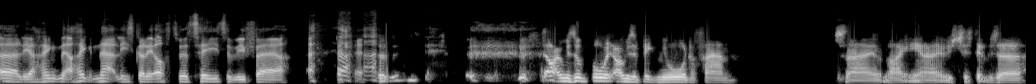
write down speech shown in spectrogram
early, I think I think Natalie's got it off to a tee. To be fair, I was a boy. I was a big New Order fan, so like you know, it was just it was a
